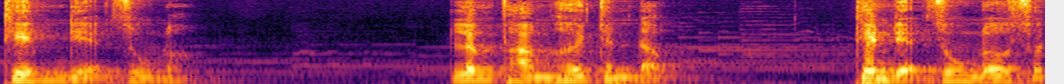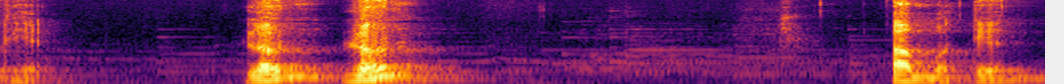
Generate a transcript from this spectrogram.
Thiên địa dung đô. Lâm Phạm hơi chấn động. Thiên địa dung đô xuất hiện. Lớn lớn! Ầm một tiếng.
